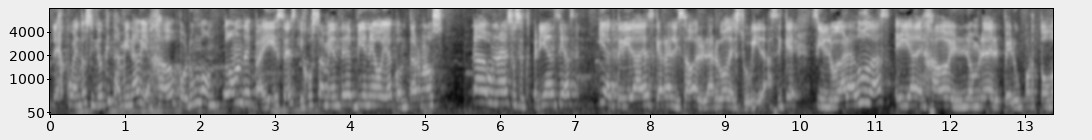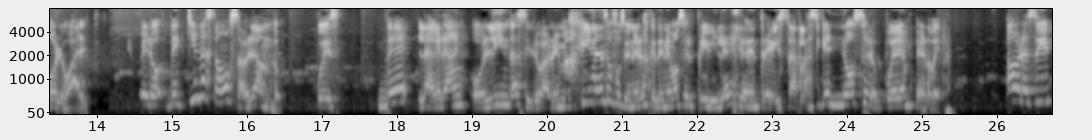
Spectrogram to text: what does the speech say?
les cuento, sino que también ha viajado por un montón de países y justamente viene hoy a contarnos cada una de sus experiencias y actividades que ha realizado a lo largo de su vida. Así que, sin lugar a dudas, ella ha dejado el nombre del Perú por todo lo alto. Pero, ¿de quién estamos hablando? Pues de la gran Olinda Silvano. Imagínense, fusioneros, que tenemos el privilegio de entrevistarla, así que no se lo pueden perder. Ahora sí,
